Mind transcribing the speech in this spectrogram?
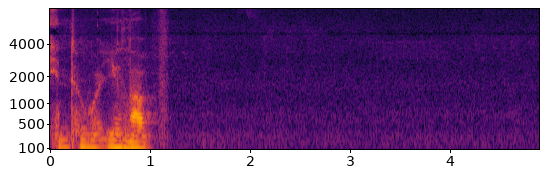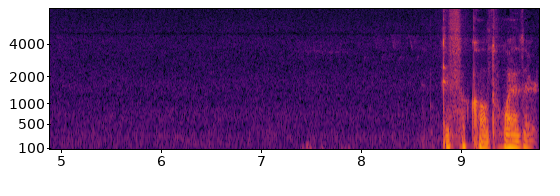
into what you love. Difficult weather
